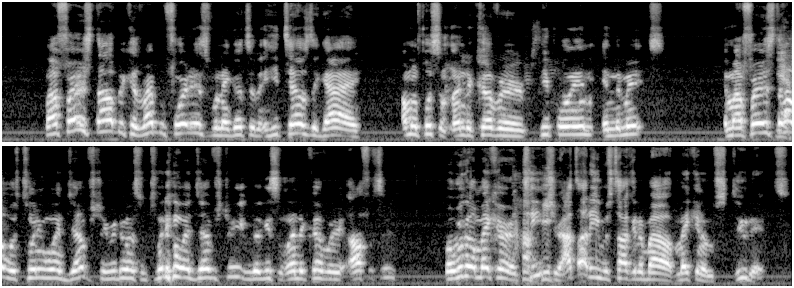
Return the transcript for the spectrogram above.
my first thought because right before this, when they go to the, he tells the guy, "I'm gonna put some undercover people in in the mix." And my first thought was 21 Jump Street. We're doing some 21 Jump Street. We're gonna get some undercover officers, but we're gonna make her a teacher. I thought he was talking about making them students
